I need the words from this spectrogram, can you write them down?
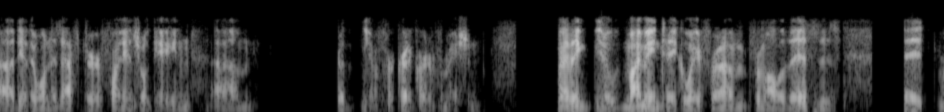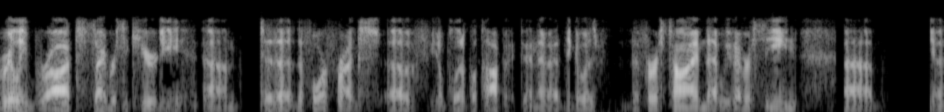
uh, the other one is after financial gain um, for, you know, for credit card information. But I think, you know, my main takeaway from from all of this is it really brought cybersecurity um, to the the forefront of you know political topic, and I think it was the first time that we've ever seen uh, you know,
